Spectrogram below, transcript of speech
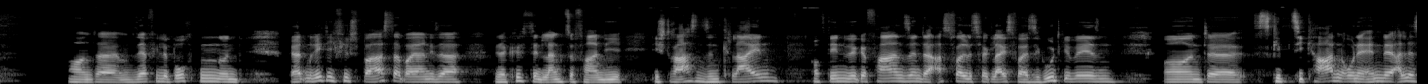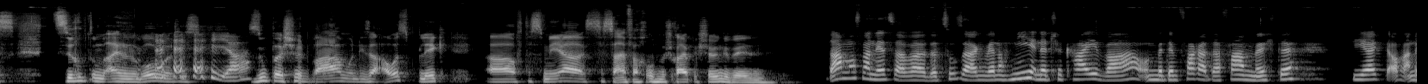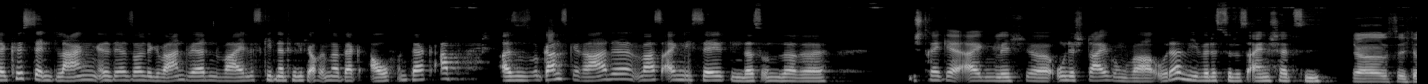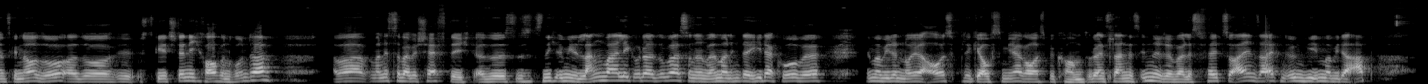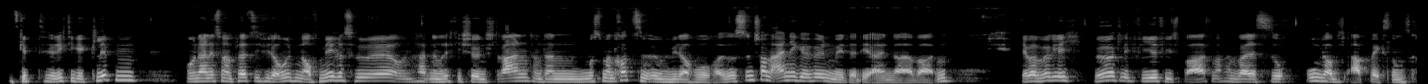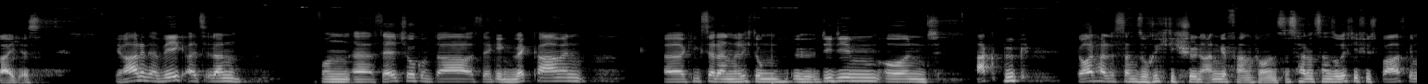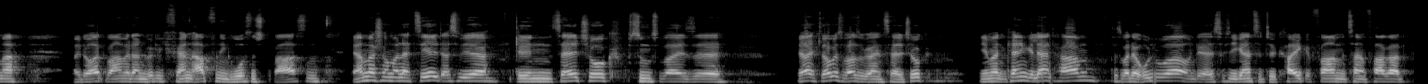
und ähm, sehr viele Buchten und wir hatten richtig viel Spaß dabei, an dieser, dieser Küste entlang zu fahren. Die, die Straßen sind klein, auf denen wir gefahren sind. Der Asphalt ist vergleichsweise gut gewesen und äh, es gibt Zikaden ohne Ende. Alles zirpt um einen rum. Es ist ja. super schön warm und dieser Ausblick äh, auf das Meer ist das einfach unbeschreiblich schön gewesen. Da muss man jetzt aber dazu sagen, wer noch nie in der Türkei war und mit dem Fahrrad da fahren möchte, direkt auch an der Küste entlang, äh, der sollte gewarnt werden, weil es geht natürlich auch immer bergauf und bergab. Also so ganz gerade war es eigentlich selten, dass unsere Strecke eigentlich äh, ohne Steigung war, oder? Wie würdest du das einschätzen? Ja, das sehe ich ganz genau so. Also es geht ständig rauf und runter aber man ist dabei beschäftigt. Also es ist jetzt nicht irgendwie langweilig oder sowas, sondern weil man hinter jeder Kurve immer wieder neue Ausblicke aufs Meer rausbekommt oder ins Landesinnere, weil es fällt zu allen Seiten irgendwie immer wieder ab. Es gibt richtige Klippen und dann ist man plötzlich wieder unten auf Meereshöhe und hat einen richtig schönen Strand und dann muss man trotzdem irgendwie wieder hoch. Also es sind schon einige Höhenmeter, die einen da erwarten. Die aber wirklich, wirklich viel, viel Spaß machen, weil es so unglaublich abwechslungsreich ist. Gerade der Weg, als wir dann von äh, Selçuk und da aus der Gegend wegkamen, äh, ging es ja dann Richtung äh, Didim und Akbük. Dort hat es dann so richtig schön angefangen für uns. Das hat uns dann so richtig viel Spaß gemacht, weil dort waren wir dann wirklich fernab von den großen Straßen. Wir haben ja schon mal erzählt, dass wir in Selçuk, beziehungsweise, ja, ich glaube, es war sogar in Selçuk, jemanden kennengelernt haben. Das war der Unur und der ist durch die ganze Türkei gefahren mit seinem Fahrrad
